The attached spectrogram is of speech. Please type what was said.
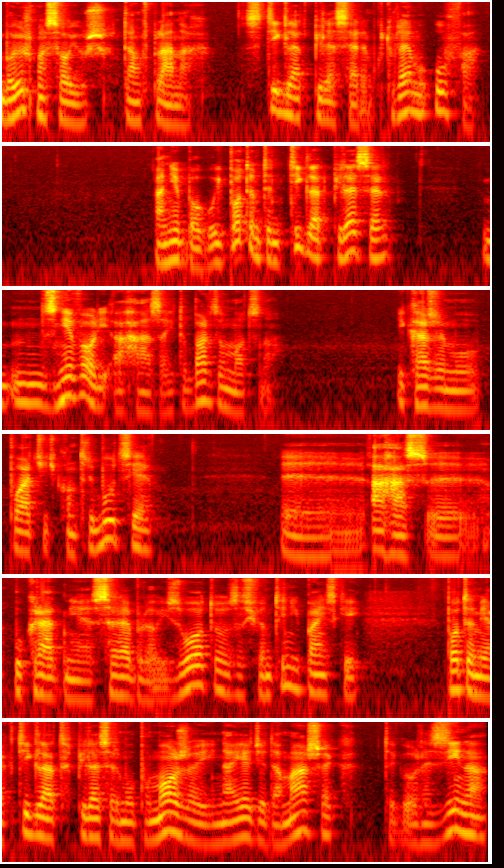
bo już ma sojusz tam w planach z Tiglat Pileserem, któremu ufa, a nie Bogu. I potem ten Tiglat Pileser mm, zniewoli Ahaza i to bardzo mocno i każe mu płacić kontrybucję. Y, Ahaz y, ukradnie srebro i złoto ze świątyni pańskiej. Potem, jak Tiglat Pileser mu pomoże i najedzie Damaszek, tego Rezina,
